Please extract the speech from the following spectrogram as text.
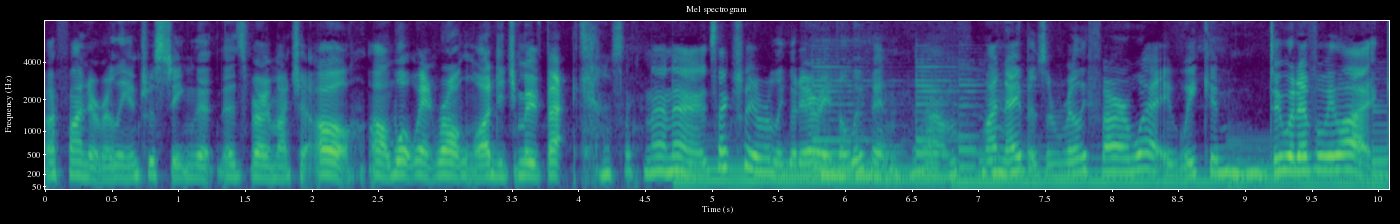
I find it really interesting that there's very much a, oh, oh, what went wrong? Why did you move back? It's like, no, no, it's actually a really good area to live in. Um, my neighbours are really far away. We can do whatever we like.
